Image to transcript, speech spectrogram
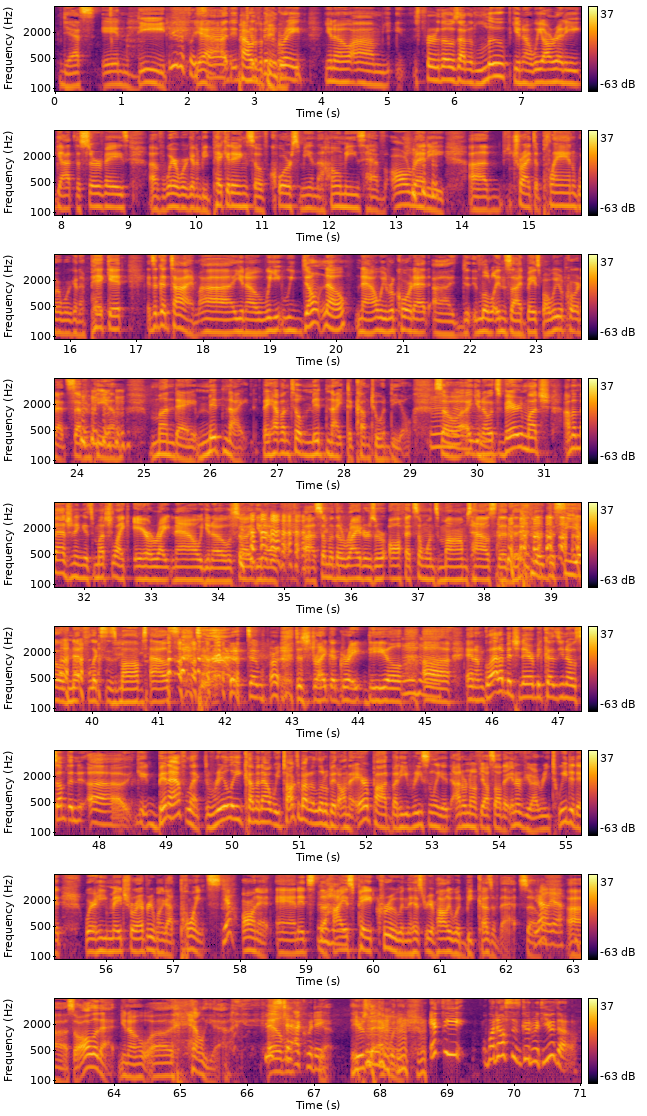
Yes, indeed. Beautifully yeah, said. It, Power to has the been people. great. You know, um, for those out of the loop, you know, we already got the surveys of where we're going to be picketing. So, of course, me and the homies have already uh, tried to plan where we're going to picket. It's a good time. Uh, you know, we we don't know now. We record at uh, d- little inside baseball. We record at 7 p.m. Monday midnight. They have until midnight to come to a deal. So uh, you know, it's very much. I'm imagining it's much like air right now. You know, so you know, uh, some of the writers are off at someone's mom's house. The the, the, the CEO of Netflix's mom's house to, to, to strike a great deal. Uh, and I'm glad I mentioned air because you know something. Uh, ben Affleck really coming out. We talked about it a little bit on the AirPod, but he recently. I don't know if y'all saw the interview. I retweeted it where he made sure everyone got points Yeah. on it, and it's the highest paid crew in the history of Hollywood because of that. So, Yeah. Yeah. uh, so all of that, you know, uh, hell yeah. Here's Hell to equity. Yeah. Here's the equity. Ify, what else is good with you though?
